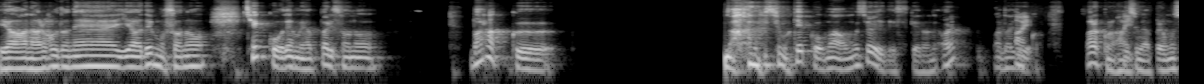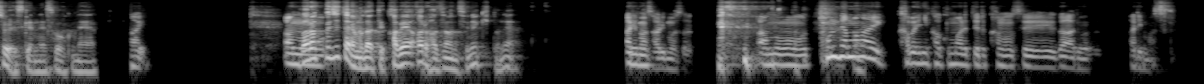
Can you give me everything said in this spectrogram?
いやー、なるほどね。いや、でもその、結構でもやっぱりその、バラックの 話も結構まあ面白いですけどね。あれ？あ大丈夫か、はい、バラックの話もやっぱり面白いですけどね、すごくね。はい。あのバラック自体もだって壁あるはずなんですよね、きっとね。あります、あります。あの、とんでもない壁に囲まれてる可能性がある、あります。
